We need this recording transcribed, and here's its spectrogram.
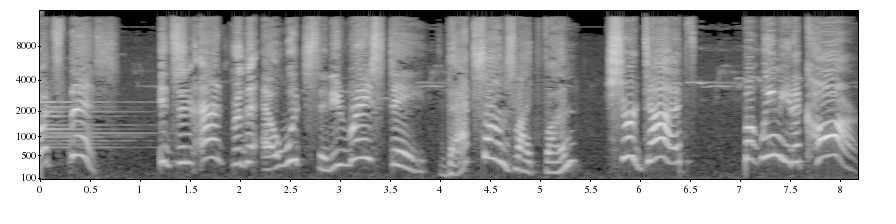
What's this? It's an ad for the Elwood City Race Day. That sounds like fun. Sure does. But we need a car.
